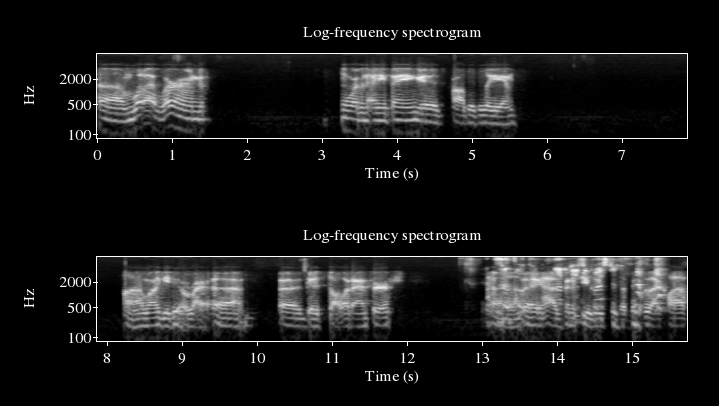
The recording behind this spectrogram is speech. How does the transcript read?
Um, what I learned more than anything is probably I want to give you a, uh, a good, solid answer. Uh, it has been a few weeks since I've been to that class.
